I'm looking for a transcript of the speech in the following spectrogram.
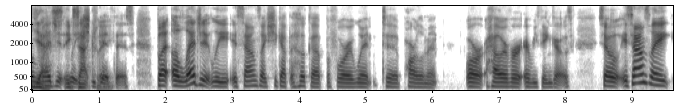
Yes, Allegedly, she did exactly. this, but allegedly, it sounds like she got the hookup before it went to parliament or however everything goes. So, it sounds like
